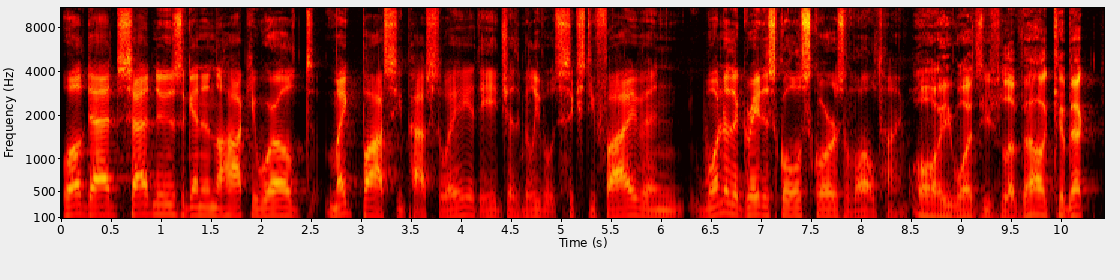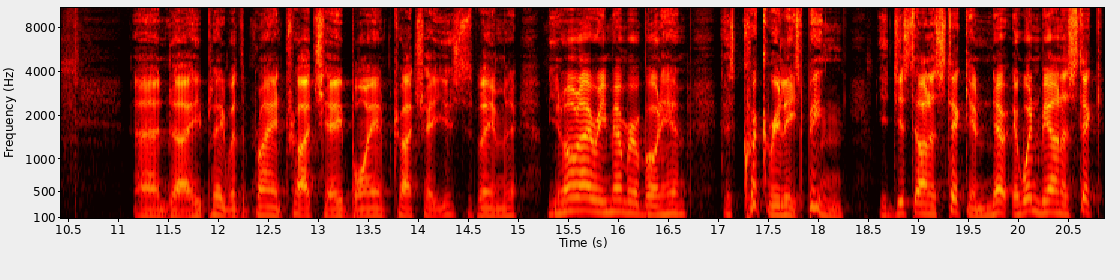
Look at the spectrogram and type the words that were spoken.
Well, Dad, sad news again in the hockey world. Mike Bossy passed away at the age, I believe it was 65, and one of the greatest goal scorers of all time. Oh, he was. He's Laval, Quebec. And uh, he played with the Bryan Trottier. Bryan Trottier used to play him there. You know what I remember about him? His quick release. Bing. You just on a stick. You never, it wouldn't be on a stick.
